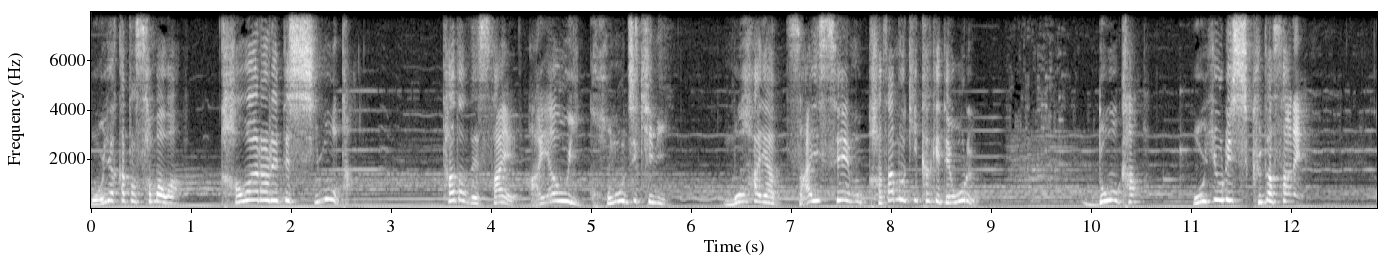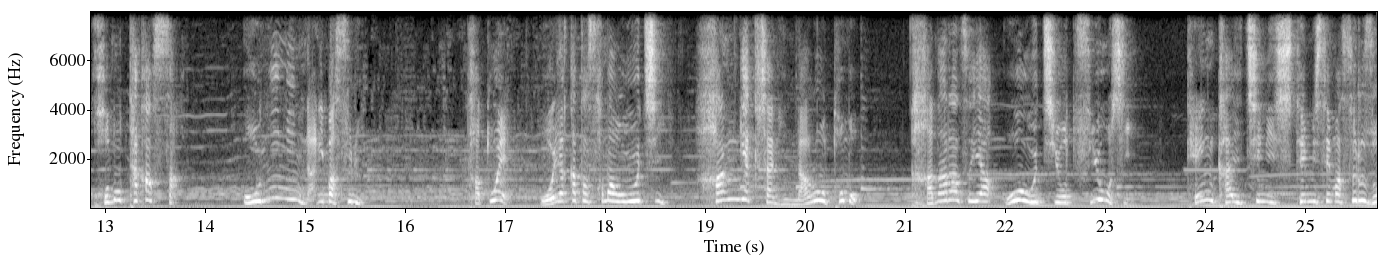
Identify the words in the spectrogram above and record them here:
親方様は変わられてしもうた。ただでさえ危ういこの時期にもはや財政も傾きかけておる。どうかお許しくだされ。この高さ鬼になりまする。たとえ親方様を討ち反逆者になろうとも必ずや大内を強し天下一にしてみせまするぞ。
